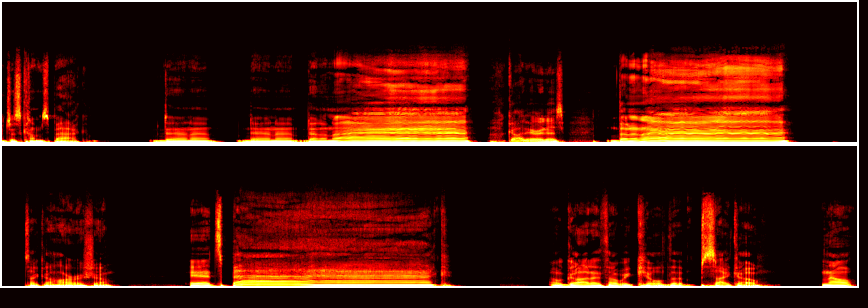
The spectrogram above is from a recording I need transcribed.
It just comes back. Da-na, da-na, da-na, oh, God, here it is. Da-na-na. It's like a horror show. It's back. Oh God, I thought we killed the psycho. No,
